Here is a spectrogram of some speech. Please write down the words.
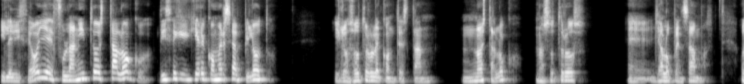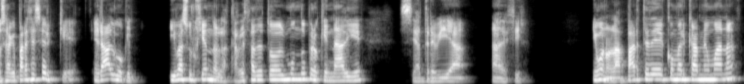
y le dice, oye, fulanito está loco, dice que quiere comerse al piloto. Y los otros le contestan, no está loco, nosotros eh, ya lo pensamos. O sea que parece ser que era algo que iba surgiendo en las cabezas de todo el mundo, pero que nadie se atrevía a decir. Y bueno, la parte de comer carne humana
